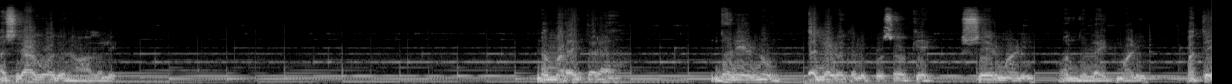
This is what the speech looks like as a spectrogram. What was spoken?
ಹಸಿರಾಗುವ ದಿನವಾಗಲಿ. ನಮ್ಮ ರೈತರ ಧ್ವನಿಯನ್ನು ಎಲ್ಲೆಡೆ ತಲುಪಿಸೋಕೆ ಶೇರ್ ಮಾಡಿ, ಒಂದು ಲೈಕ್ ಮಾಡಿ, ಮತ್ತೆ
